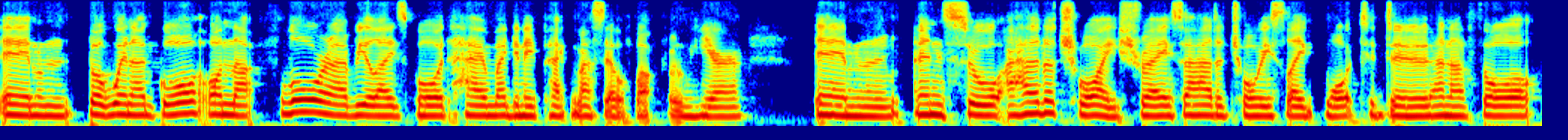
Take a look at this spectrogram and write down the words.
Um, but when I got on that floor, I realized, God, how am I going to pick myself up from here? Um, and so I had a choice, right? So I had a choice like what to do. And I thought,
